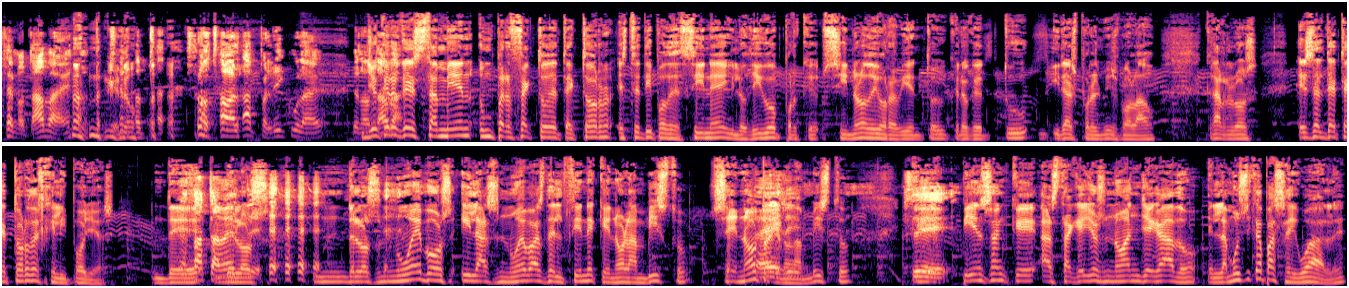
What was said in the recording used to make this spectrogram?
se notaba, ¿eh? Se, no. nota- se notaba en las películas, ¿eh? Yo notaba. creo que es también un perfecto detector este tipo de cine, y lo digo porque si no lo digo reviento, y creo que tú irás por el mismo lado, Carlos, es el detector de gilipollas. De, de los de los nuevos y las nuevas del cine que no la han visto se nota que no la han visto Sí. que piensan que hasta que ellos no han llegado en la música pasa igual eh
